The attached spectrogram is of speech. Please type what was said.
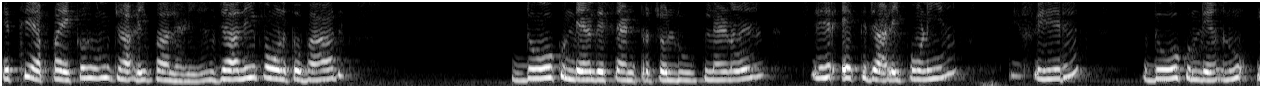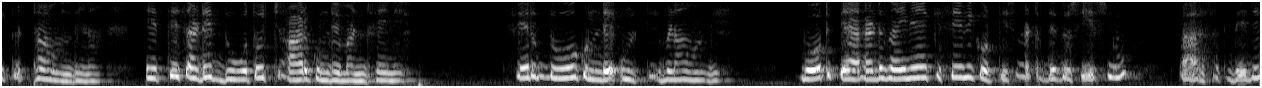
ਇੱਥੇ ਆਪਾਂ ਇੱਕ ਹੁਣ ਜਾਲੀ ਪਾ ਲੈਣੀ ਆ। ਜਾਲੀ ਪਾਉਣ ਤੋਂ ਬਾਅਦ ਦੋ ਕੁੰਡਿਆਂ ਦੇ ਸੈਂਟਰ ਚੋਂ ਲੂਪ ਲੈਣਾ ਆ। ਫਿਰ ਇੱਕ ਜਾਲੀ ਪਾਉਣੀ ਆ ਤੇ ਫਿਰ ਦੋ ਕੁੰਡਿਆਂ ਨੂੰ ਇਕੱਠਾ ਹੋਣ ਦੇਣਾ। ਇੱਥੇ ਸਾਡੇ ਦੋ ਤੋਂ ਚਾਰ ਕੁੰਡੇ ਬਣ ਰਹੇ ਨੇ। ਫਿਰ ਦੋ ਕੁੰਡੇ ਉਲਟੇ ਬਣਾਵਾਂਗੇ। ਬਹੁਤ ਪਿਆਰਾ ਡਿਜ਼ਾਈਨ ਹੈ, ਕਿਸੇ ਵੀ ਕੋਟੀ ਸਵੈਟਰ ਤੇ ਤੁਸੀਂ ਇਸ ਨੂੰ ਪਾ ਸਕਦੇ ਜੇ।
